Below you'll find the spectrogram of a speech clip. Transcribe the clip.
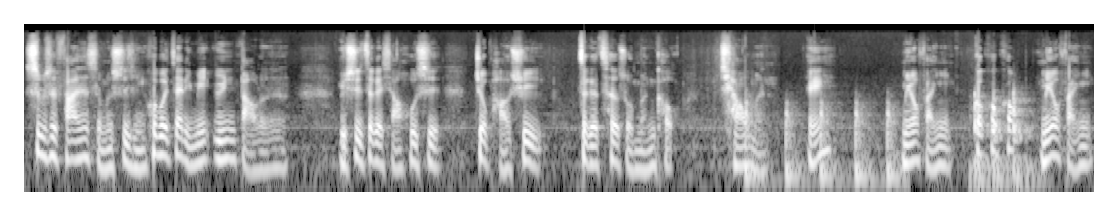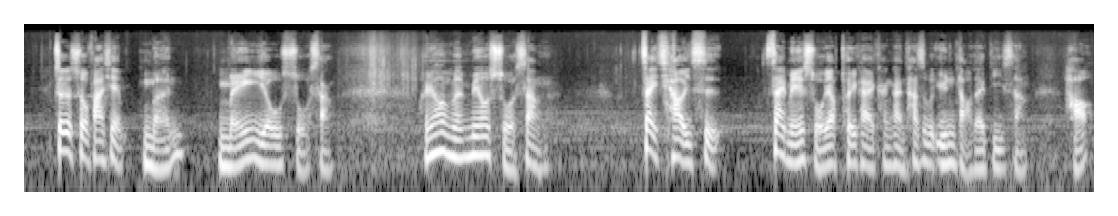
是不是发生什么事情？会不会在里面晕倒了呢？于是这个小护士就跑去这个厕所门口敲门，哎，没有反应，叩叩叩，没有反应。这个时候发现门没有锁上，哎呦，门没有锁上，再敲一次，再没锁，要推开看看他是不是晕倒在地上。好，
